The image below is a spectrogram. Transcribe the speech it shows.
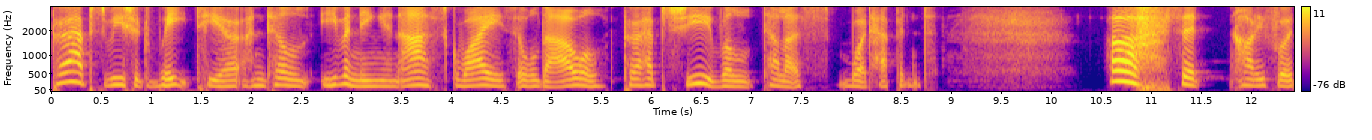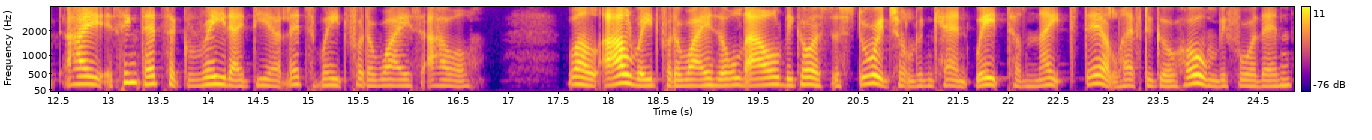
Perhaps we should wait here until evening and ask wise old owl. Perhaps she will tell us what happened. Ah, said Naughtyfoot, I think that's a great idea. Let's wait for the wise owl. Well, I'll wait for the wise old owl because the story children can't wait till night. They'll have to go home before then.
